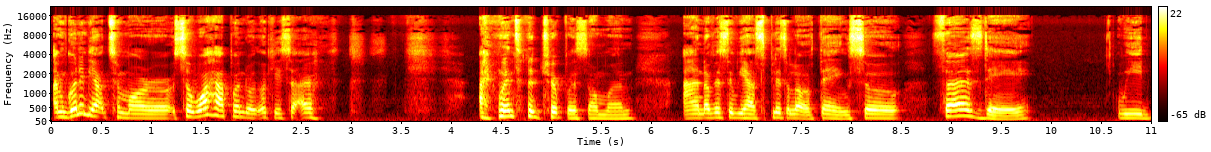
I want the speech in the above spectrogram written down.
I'm going to be out tomorrow. So what happened was okay. So I I went on a trip with someone, and obviously we have split a lot of things. So Thursday, we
